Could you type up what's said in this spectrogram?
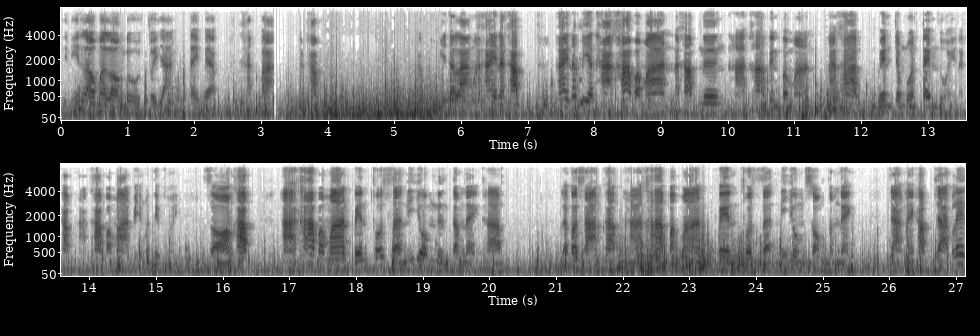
ทีนี้เรามาลองดูตัวอย่างในแบบขัดบ้างนะครับครับผมมีตารางมาให้นะครับ ให้นักเรียนหาค่าประมาณนะครับ 1. หาค่าเป็นประมาณ หาค่าเป็นจำนวนเต็มหน่วยนะครับ หาค่าประมาณเป็นจำนวนเต็มหน่วย 2. ครับ หาค่าประมาณเป็นทศนิยม 1ตำแหน่งครับ แล้วก็ 3 ครับ หาค่าประมาณเป็นทศนิยม 2ตำแหน่ง จากไหนครับ จากเลข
